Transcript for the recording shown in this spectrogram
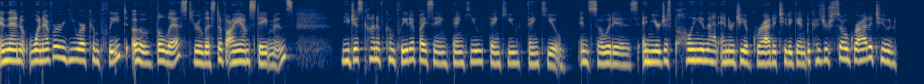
And then, whenever you are complete of the list, your list of I am statements, you just kind of complete it by saying thank you, thank you, thank you. And so it is. And you're just pulling in that energy of gratitude again because you're so gratitude.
